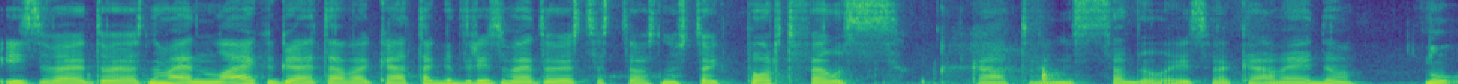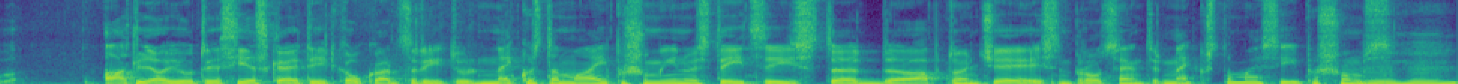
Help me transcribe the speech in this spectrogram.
izveidojies, nu, vai nu laika gaitā, vai kā tagad ir izveidojies tas tavs, nu, teikt, portfelis, kā tu viņus sadalīsi vai kā veido? Nu, atļaujoties ieskaitīt kaut kādas arī nekustamā īpašuma investīcijas, tad uh, aptuveni 40% ir nekustamais īpašums, mm -hmm.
